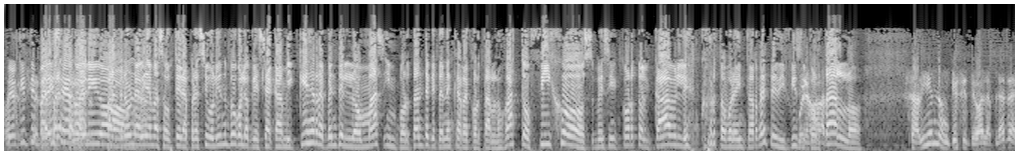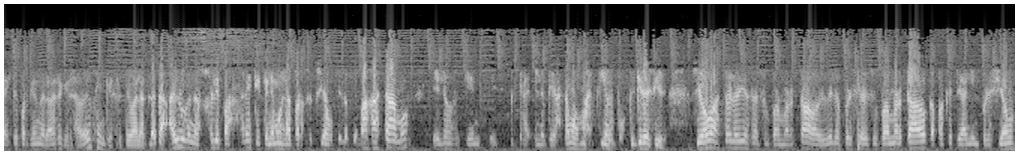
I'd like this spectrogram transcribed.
pero ¿qué te parece, Rodrigo? Para tener una vida más austera, pero sí, volviendo un poco a lo que decía Cami, ¿qué es de repente lo más importante que tenés que recortar? ¿Los gastos fijos? ¿Ves si corto el cable, corto por internet? Es difícil cortarlo sabiendo en qué se te va la plata, estoy partiendo de la base que sabes en qué se te va la plata, algo que nos suele pasar es que tenemos la percepción que lo que más gastamos es lo que, en lo que gastamos más tiempo. ¿Qué quiere decir? Si vos vas todos los días al supermercado y ves los precios del supermercado, capaz que te da la impresión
